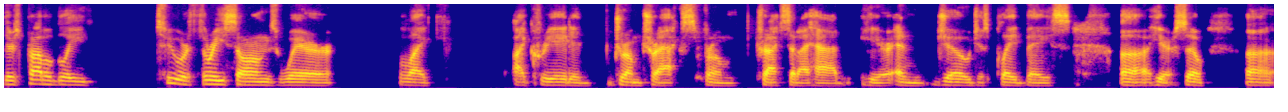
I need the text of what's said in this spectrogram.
there's probably two or three songs where like i created drum tracks from tracks that i had here and joe just played bass uh here so uh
